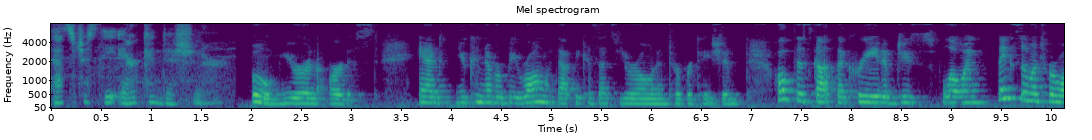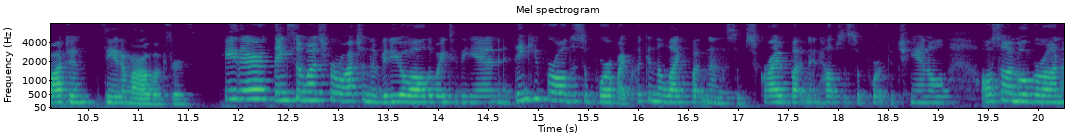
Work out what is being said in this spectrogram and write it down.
that's just the air conditioner boom, you're an artist. And you can never be wrong with that because that's your own interpretation. Hope this got the creative juices flowing. Thanks so much for watching. See you tomorrow, Booksters. Hey there, thanks so much for watching the video all the way to the end. And thank you for all the support by clicking the like button and the subscribe button. It helps us support the channel. Also, I'm over on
